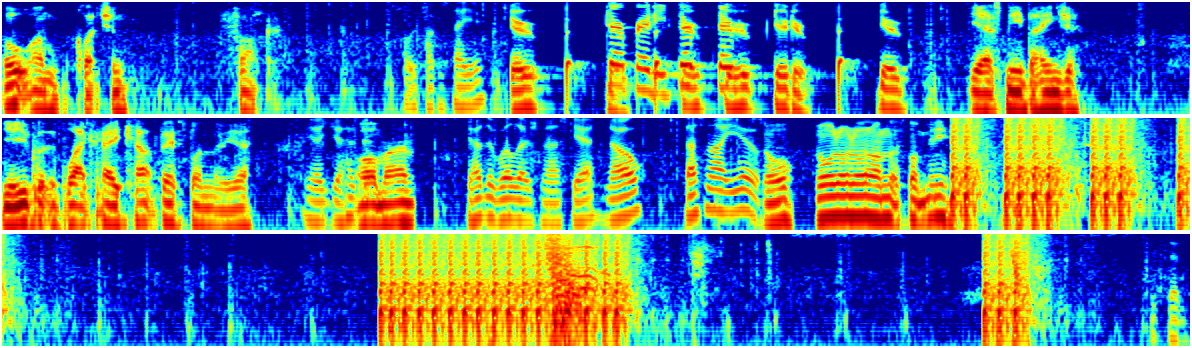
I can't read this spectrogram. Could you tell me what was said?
Oh, I'm clutching. Fuck. Holy fuck, is that you? Derp. Derp, derp, derp, derp, derp, derp. Yeah, it's me behind you. Yeah, you've got the black high cap vest on there, yeah? Yeah, you had Oh, the, man. You had the Willard's mask, yeah? No? That's not you. No, no, no, no, no that's not me. He's dead.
